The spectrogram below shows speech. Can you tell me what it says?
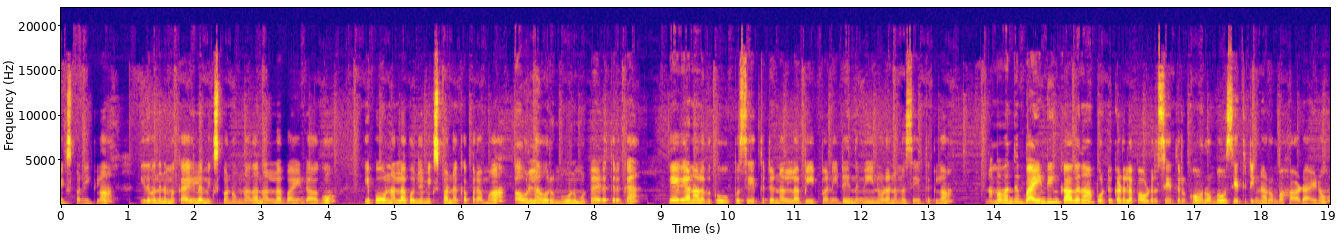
மிக்ஸ் பண்ணிக்கலாம். இதை வந்து நம்ம கையில் மிக்ஸ் பண்ணோம்னா தான் நல்லா பைண்ட் ஆகும். இப்போது நல்லா கொஞ்சம் மிக்ஸ் பண்ணக்கப்புறமா பவுலில் ஒரு மூணு முட்டை எடுத்திருக்கேன். தேவையான அளவுக்கு உப்பு சேர்த்துட்டு நல்லா பீட் பண்ணிவிட்டு இந்த மீனோட நம்ம சேர்த்துக்கலாம். நம்ம வந்து பைண்டிங்க்காக தான் பொட்டுக்கடலை பவுடர் சேர்த்துருக்கோம். ரொம்பவும் சேர்த்துட்டிங்கன்னா ரொம்ப ஹார்டாகிடும்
